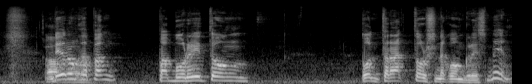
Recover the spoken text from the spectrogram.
Meron ka pang paboritong contractors na congressmen.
